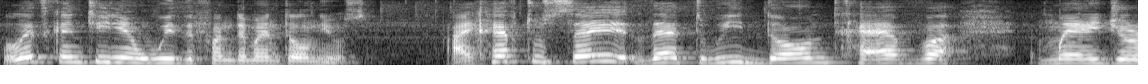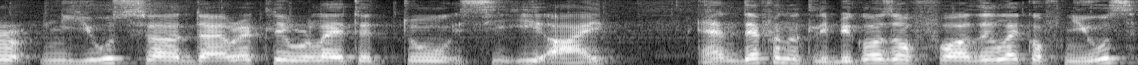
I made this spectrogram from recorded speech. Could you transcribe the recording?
let's continue with the fundamental news. I have to say that we don't have uh, major news uh, directly related to CEI and definitely because of uh, the lack of news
